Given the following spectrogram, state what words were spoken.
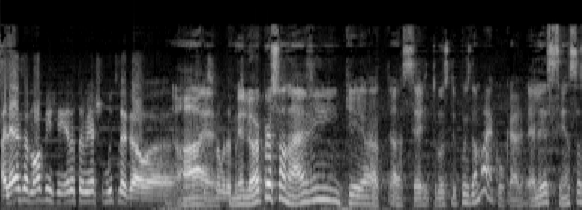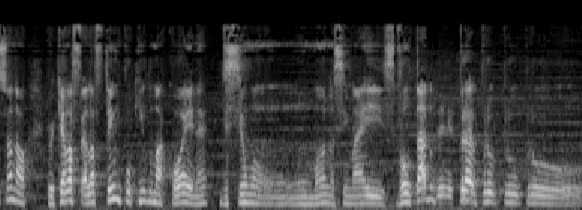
Aliás, a nova engenheira também acho muito legal. A, ah, é. melhor personagem que a, a série trouxe depois da Michael, cara. Ela é sensacional. Porque ela, ela tem um pouquinho do McCoy, né? De ser um, um humano assim mais voltado pra, pro, pro, pro,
